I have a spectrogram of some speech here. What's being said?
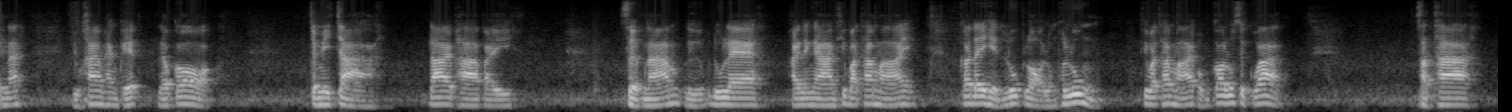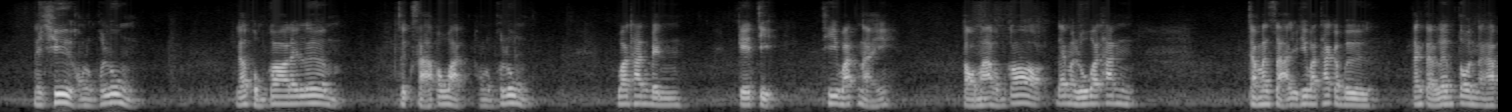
ณฑ์นะ อยู่ข้างแพงเพชร แล้วก็จะมีจ่าได้พาไปเสิร์ฟน้ำหรือดูแลภายในงานที่วัดท่าไม้ ก็ได้เห็นรูปหล่อหลวงพ่อลุ่งที่วัดท่าไม้ ผมก็รู้สึกว่า ศรัทธาในชื่อของหลวงพ่อลุ่ง แล้วผมก็ได้เริ่มศึกษาประวัติของหลวงพ่อลุ่ง ว่าท่านเป็นเกจิที่วัดไหน ต่อมาผมก็ได้มารู้ว่าท่านจำพรรษาอยู่ที่วัดท่ากระบือ ตั้งแต่เริ่มต้นนะครับ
